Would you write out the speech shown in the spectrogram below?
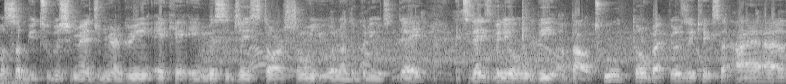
what's up YouTube? It's your man Jameer Green, aka Mr. J Star, showing you another video today. And today's video will be about two Throwback Thursday kicks that I have.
